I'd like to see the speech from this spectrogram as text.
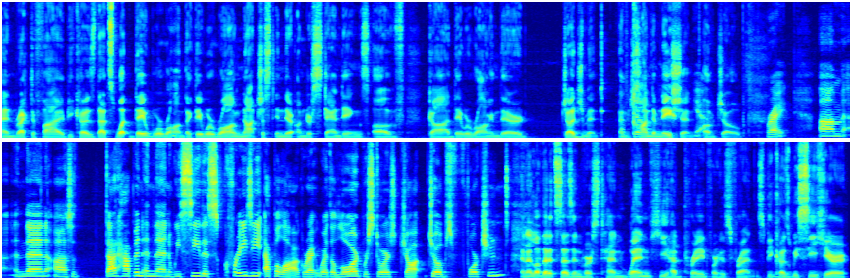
and rectify because that's what they were wrong. Like they were wrong not just in their understandings of God, they were wrong in their judgment and condemnation yeah. of Job. Right. Um, and then, uh, so that happened and then we see this crazy epilogue right where the lord restores job's fortunes and i love that it says in verse 10 when he had prayed for his friends because we see here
